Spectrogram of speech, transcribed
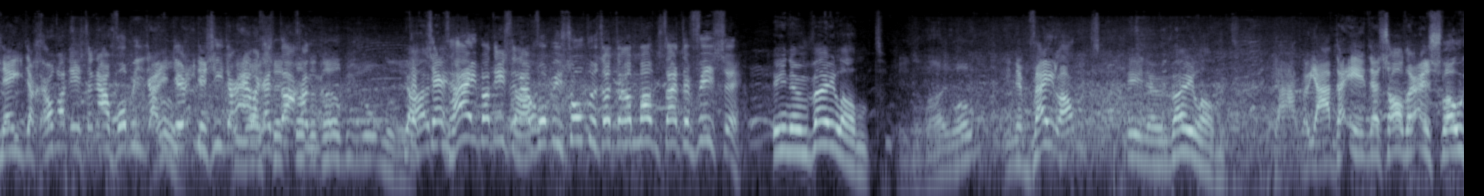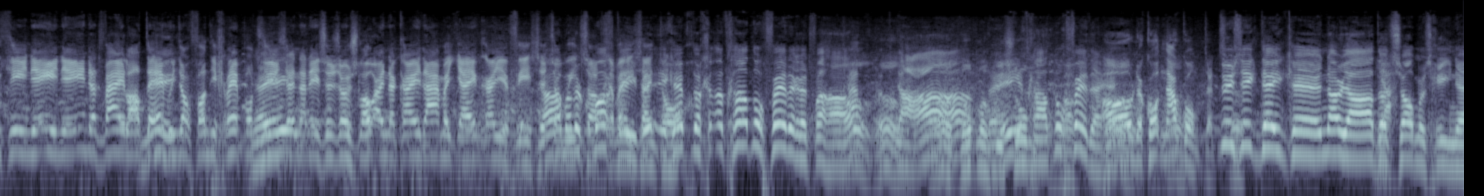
nee, dat- wat is er nou voor bijzonder? Je, je ziet er elke zegt dag dat een... het heel bijzonder is. Ja. Dat zegt hij, wat is er nou Nou. voor bijzonders dat er een man staat te vissen? in een weiland. In een weiland. In een weiland? In een weiland. Ja, nou ja, daar, is- daar zal er een slootje in, de, in, de- in dat weiland. Dan Nee. heb je toch van die greppeltjes Nee. en dan is er zo'n sloot. En dan kan je daar met je heen kan je vissen. Ja, maar Zoiets geweest zijn Ik toch? heb nog, het gaat nog verder, het verhaal. Oh, oh. ja, Oh, het wordt nog nee, het bijzonder. gaat nog verder. hè. Oh, daar komt, nou komt het. Dus ik denk, eh, nou ja, dat Ja. zal misschien eh,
